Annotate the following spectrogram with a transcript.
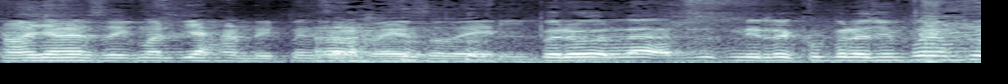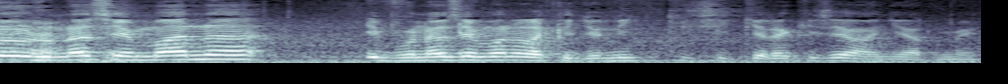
No, ya me estoy mal viajando y pensando eso del. Pero la- mi recuperación, por ejemplo, duró una semana y fue una semana en la que yo ni siquiera quise bañarme.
